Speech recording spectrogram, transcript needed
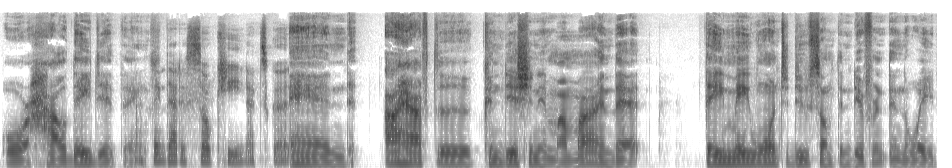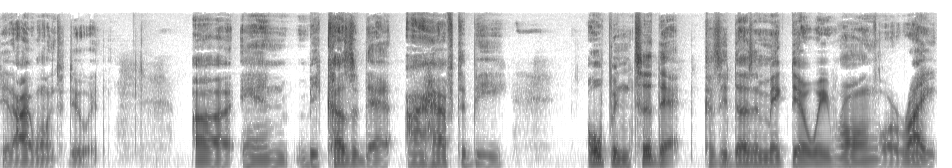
or how they did things. I think that is so key. That's good. And I have to condition in my mind that they may want to do something different than the way that I want to do it. Uh, and because of that, I have to be open to that because it doesn't make their way wrong or right.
